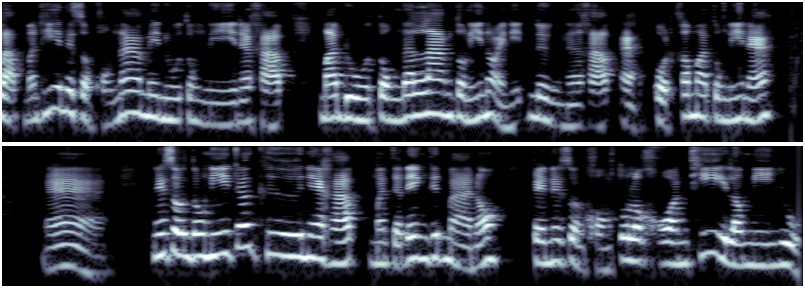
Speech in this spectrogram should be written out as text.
กลับมาที่ในส่วนของหน้าเมนูตรงนี้นะครับ มาดูตรงด้านล่างตรงนี้หน่อยนิดนึงนะครับอะกดเข้ามาตรงนี้นะอ่าในส่วนตรงนี้ก็คือเนี่ยครับ มันจะเด้งขึ้นมาเนาะ เป็นในส่วนของตัวละครที่เรามีอยู่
